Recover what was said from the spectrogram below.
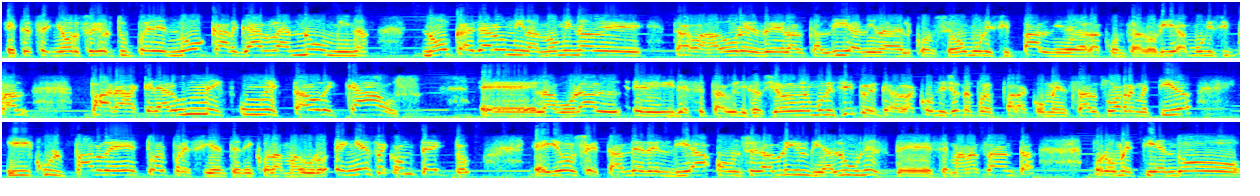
este señor, señor Tupere, no cargar la nómina, no cargaron ni la nómina de trabajadores de la alcaldía, ni la del Consejo Municipal, ni de la Contraloría Municipal, para crear un, un estado de caos eh, laboral eh, y desestabilización en el municipio y crear las condiciones pues para comenzar su arremetida y culpar de esto al presidente Nicolás Maduro. En ese contexto, ellos están desde el día 11 de abril, día lunes de Semana Santa, prometiendo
